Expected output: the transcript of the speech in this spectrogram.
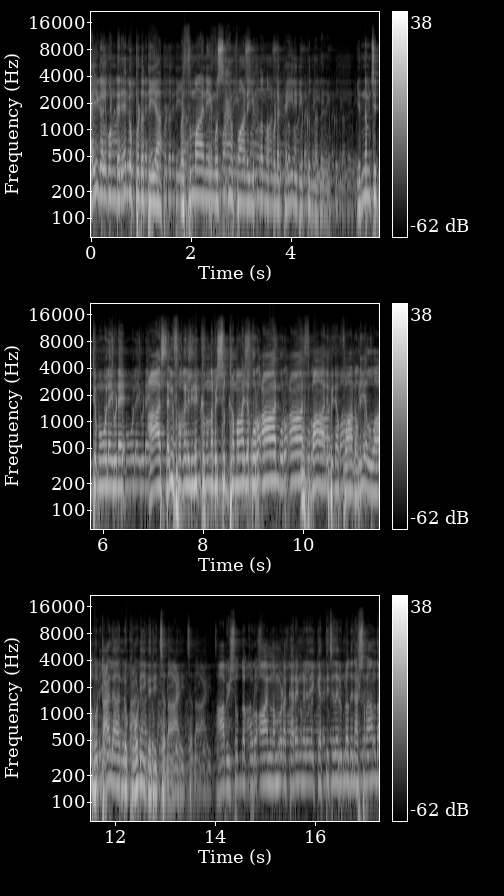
കൈകൾ കൊണ്ട് രേഖപ്പെടുത്തിയ ഉസ്മാനി ഇന്നും നമ്മുടെ കയ്യിലിരിക്കുന്നത്. ഇന്നും ചുറ്റുമൂലയുടെ ആ സെൽഫുകളിൽ ഇരിക്കുന്ന വിശുദ്ധമായ ഖുർആൻ ഉസ്മാൻ ബിൻ അഫ്ഫാൻ റളിയല്ലാഹു തആല ക്രോഡീകരിച്ചതാണ്. ആ വിശുദ്ധ ഖുർആൻ നമ്മുടെ കരങ്ങളിലേക്ക് എത്തിച്ചു തരുന്നതിന് അശ്രാന്ത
